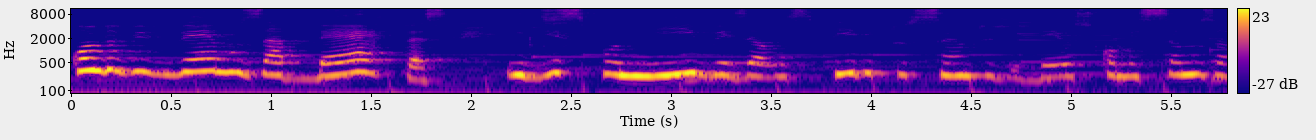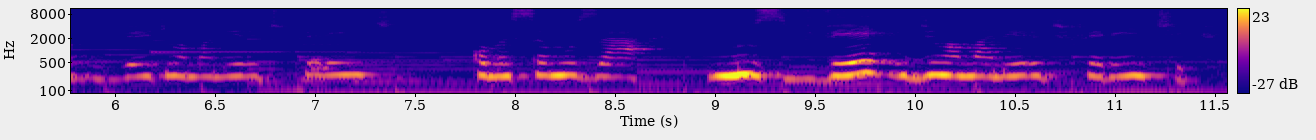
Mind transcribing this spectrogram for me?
Quando vivemos abertas e disponíveis ao Espírito Santo de Deus, começamos a viver de uma maneira diferente começamos a nos ver de uma maneira diferente,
